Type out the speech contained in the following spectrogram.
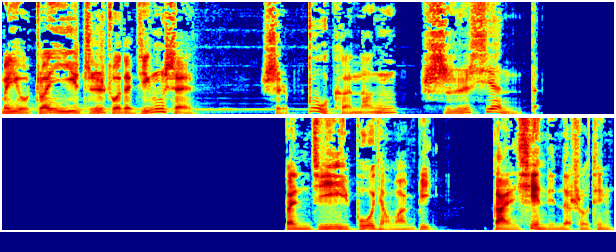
没有专一执着的精神，是不可能实现的。本集已播讲完毕，感谢您的收听。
